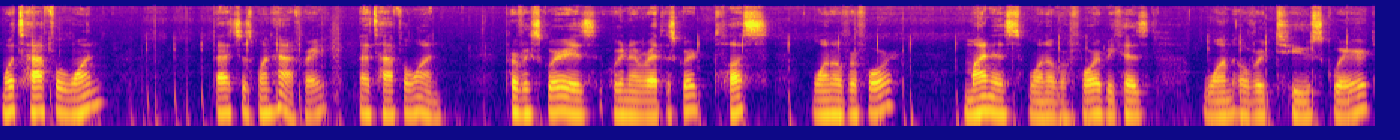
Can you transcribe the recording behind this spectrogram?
What's half of 1? That's just 1 half, right? That's half of 1. Perfect square is, we're going to write the square plus 1 over 4 minus 1 over 4 because 1 over 2 squared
